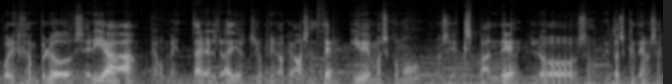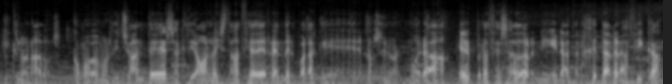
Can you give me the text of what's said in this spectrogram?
Por ejemplo, sería aumentar el radio, que es lo primero que vamos a hacer. Y vemos cómo nos expande los objetos que tenemos aquí clonados. Como hemos dicho antes, activamos la instancia de render para que no se nos muera el procesador ni la tarjeta gráfica.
